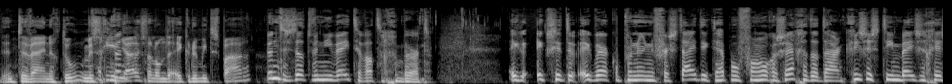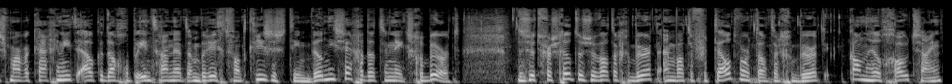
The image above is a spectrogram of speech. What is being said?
en te weinig doen? Misschien juist wel om de economie te sparen? Het punt is dat we niet weten wat er gebeurt. Ik, ik, zit, ik werk op een universiteit. Ik heb al van horen zeggen dat daar een crisisteam bezig is. Maar we krijgen niet elke dag op intranet een bericht van het crisisteam. Wil niet zeggen dat er niks gebeurt. Dus het verschil tussen wat er gebeurt en wat er verteld wordt dat er gebeurt, kan heel groot zijn.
